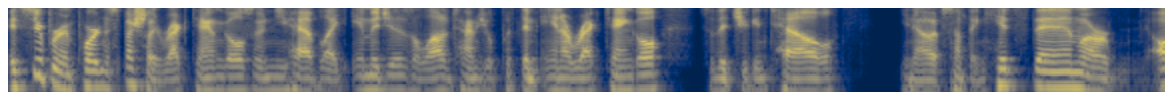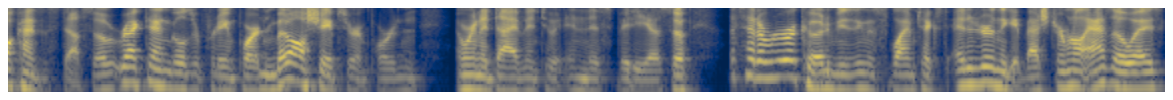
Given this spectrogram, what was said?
it's super important, especially rectangles. When you have like images, a lot of times you'll put them in a rectangle so that you can tell, you know, if something hits them or all kinds of stuff. So rectangles are pretty important, but all shapes are important and we're to dive into it in this video. So let's head over to our code. I'm using the Sublime Text Editor in the Git Bash terminal as always.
